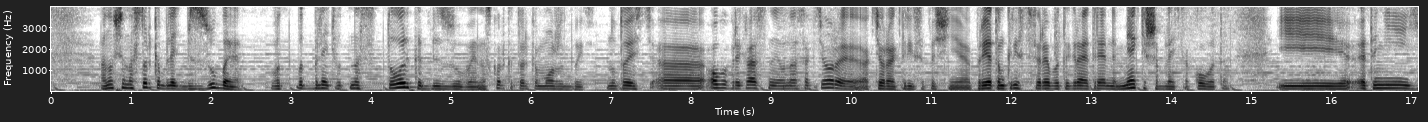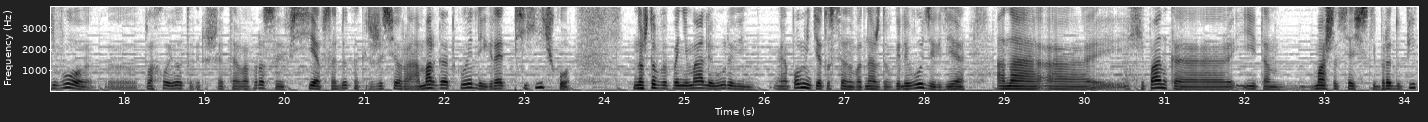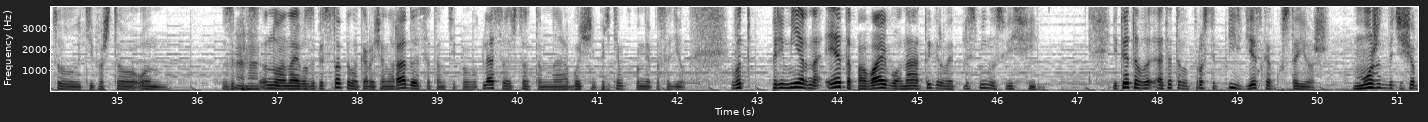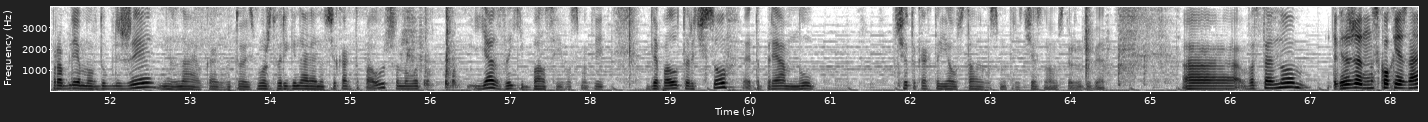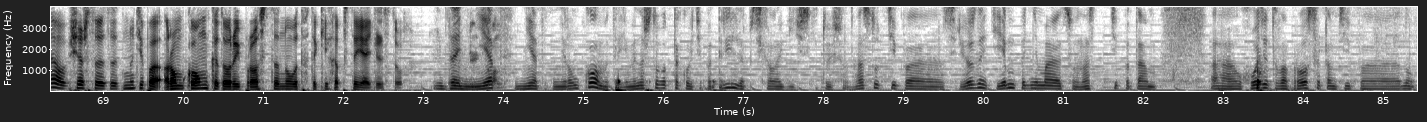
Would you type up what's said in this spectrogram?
Оно все настолько, блядь, беззубое, вот, вот, блядь, вот настолько беззубые, насколько только может быть. Ну, то есть, э, оба прекрасные у нас актеры, актеры актрисы, точнее. При этом Кристофер Эббот играет реально мякиша, блядь, какого-то. И это не его э, плохой отыгрыш, это вопросы все абсолютно к режиссеру. А Маргарет Куэлли играет психичку, но чтобы вы понимали уровень, э, помните эту сцену в однажды в Голливуде, где она э, хипанка э, и там машет всячески Брэду Питу, типа, что он запид... uh-huh. ну, она его запидстопила, короче, она радуется, там, типа, выплясывает что-то там на обочине перед тем, как он ее посадил. Вот примерно это по вайбу она отыгрывает плюс-минус весь фильм. И ты этого, от этого просто пиздец как устаешь. Может быть, еще проблема в дубляже, не знаю, как бы, то есть, может, в оригинале оно все как-то получше, но вот я заебался его смотреть. Для полутора часов это прям, ну, что-то как-то я устал его смотреть, честно вам скажу, ребят. А, в остальном... Так это же, насколько я знаю, вообще, что это, ну, типа, ромком, который просто, ну, вот в таких обстоятельствах. Да нет, нет, это не ромком, это именно что вот такой, типа, триллер психологический. То есть у нас тут, типа, серьезные темы поднимаются, у нас, типа, там а, уходят вопросы, там, типа, ну,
